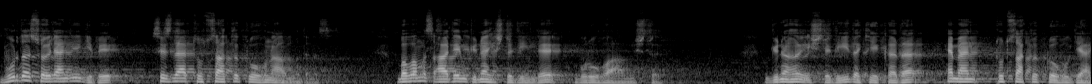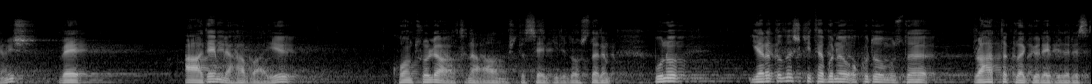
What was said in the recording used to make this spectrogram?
Burada söylendiği gibi sizler tutsaklık ruhunu almadınız. Babamız Adem günah işlediğinde bu ruhu almıştı. Günahı işlediği dakikada hemen tutsaklık ruhu gelmiş ve Adem'le Havva'yı kontrolü altına almıştı sevgili dostlarım. Bunu Yaratılış kitabını okuduğumuzda rahatlıkla görebiliriz.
